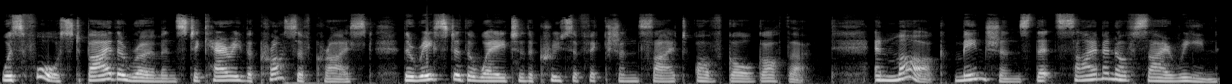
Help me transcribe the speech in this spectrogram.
was forced by the Romans to carry the cross of Christ the rest of the way to the crucifixion site of Golgotha. And Mark mentions that Simon of Cyrene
